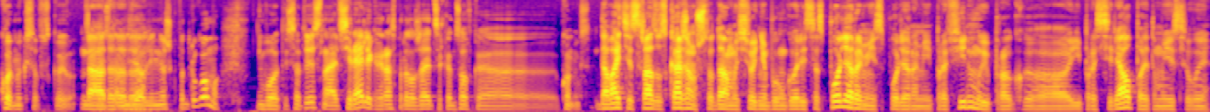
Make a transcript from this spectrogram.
комиксовскую. Да, да, да, сделали да. немножко по-другому. Вот, и, соответственно, а в сериале как раз продолжается концовка э, комикса. Давайте сразу скажем, что да, мы сегодня будем говорить со спойлерами, и спойлерами и про фильм, и про, э, и про сериал, поэтому если вы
